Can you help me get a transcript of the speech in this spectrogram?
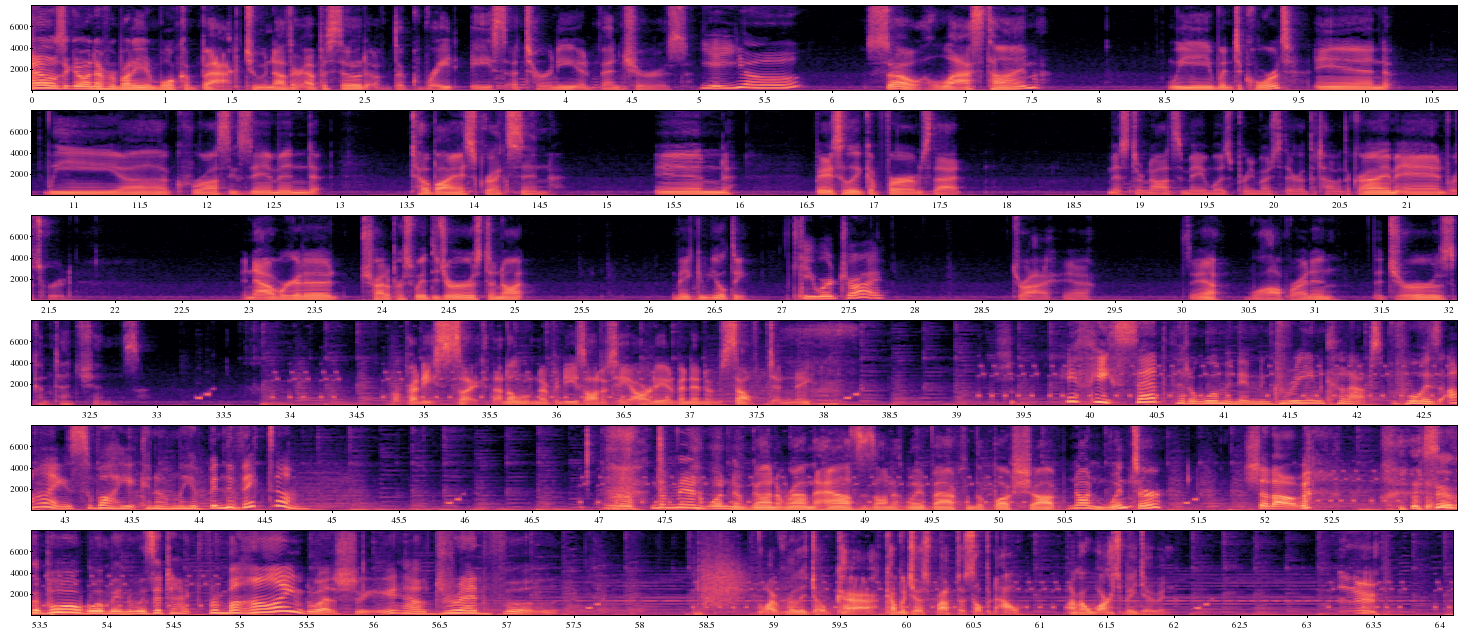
How's it going, everybody, and welcome back to another episode of the Great Ace Attorney Adventures. Yeah, yeah. So, last time we went to court and we uh, cross examined Tobias Gregson and basically confirms that Mr. Natsume was pretty much there at the time of the crime and we're screwed. And now we're going to try to persuade the jurors to not make him guilty. Keyword try. Try, yeah. So yeah, we'll hop right in. The jurors' contentions. For pity's sake, that old Nipponese oddity already admitted himself, didn't he? If he said that a woman in green collapsed before his eyes, why, it can only have been the victim. the man wouldn't have gone around the houses on his way back from the bookshop, not in winter. Shut up. so the poor woman was attacked from behind, was she? How dreadful. I really don't care. Can we just wrap this up now? I've got work to be doing.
